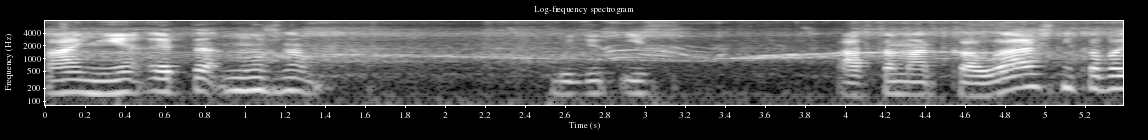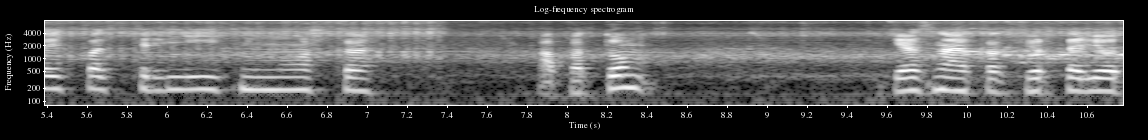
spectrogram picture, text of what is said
А, не, это нужно будет из автомат Калашникова их подстрелить немножко. А потом я знаю, как вертолет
